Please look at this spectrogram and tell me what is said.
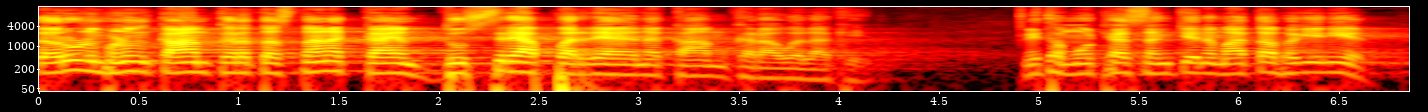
तरुण म्हणून काम करत असताना कायम दुसऱ्या पर्यायानं काम करावं लागेल. इथं मोठ्या संख्येनं माता भगिनी आहेत.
